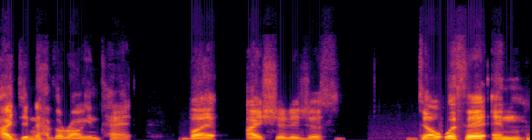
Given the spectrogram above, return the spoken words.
I didn't have the wrong intent, but I should have just dealt with it and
